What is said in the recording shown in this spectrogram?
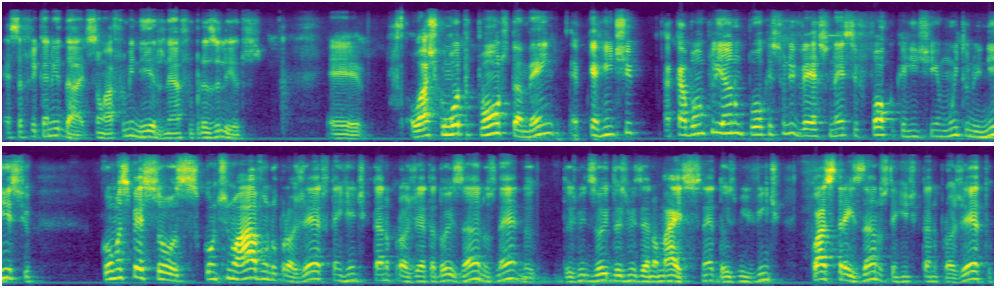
essa africanidade, são afro-mineiros, né, afro-brasileiros. É, eu acho que um outro ponto também é porque a gente acabou ampliando um pouco esse universo, né, esse foco que a gente tinha muito no início, como as pessoas continuavam no projeto, tem gente que está no projeto há dois anos, né, 2018, 2019, mais, né, 2020, quase três anos tem gente que está no projeto,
